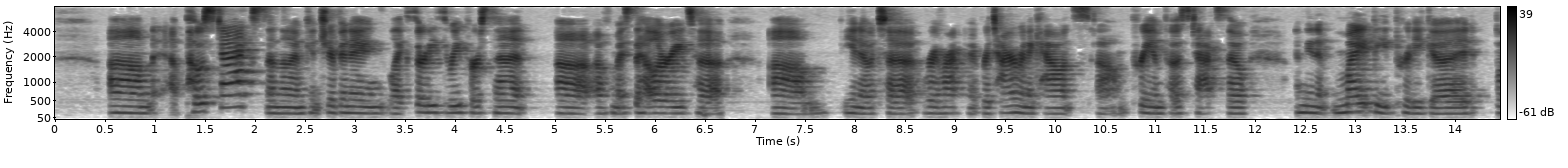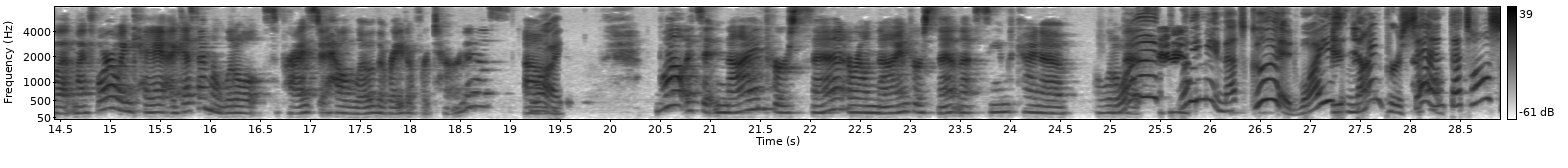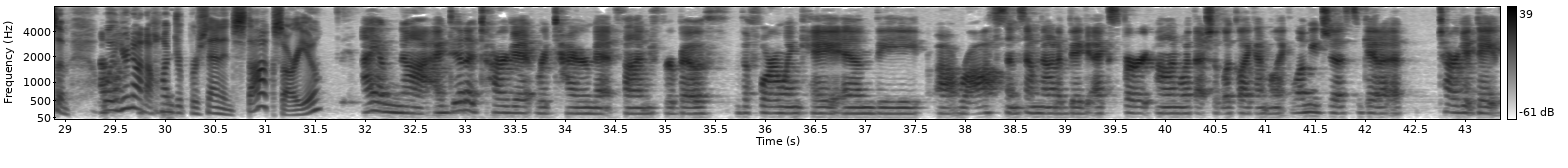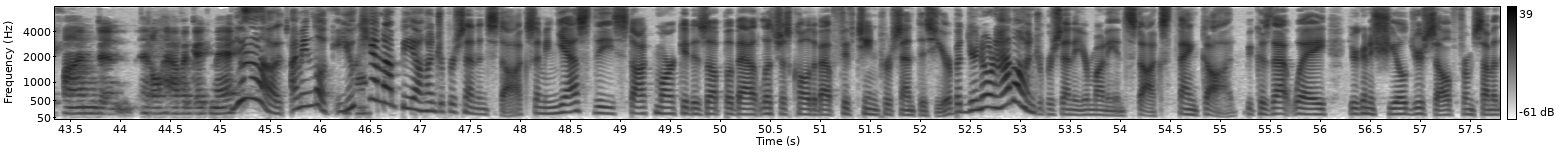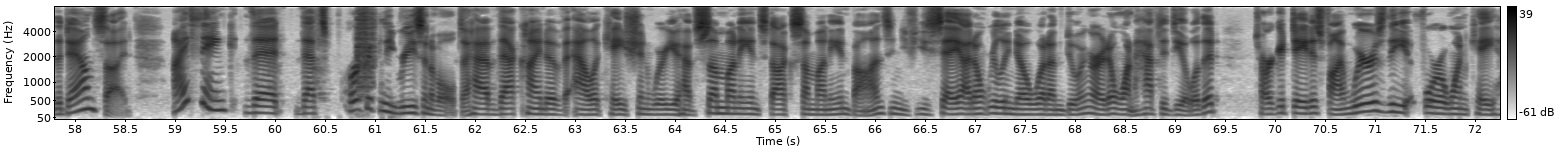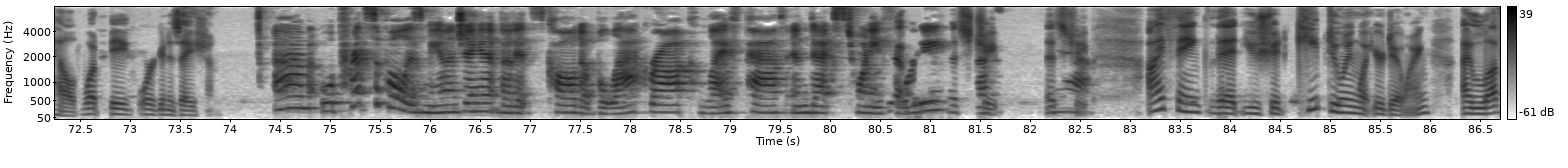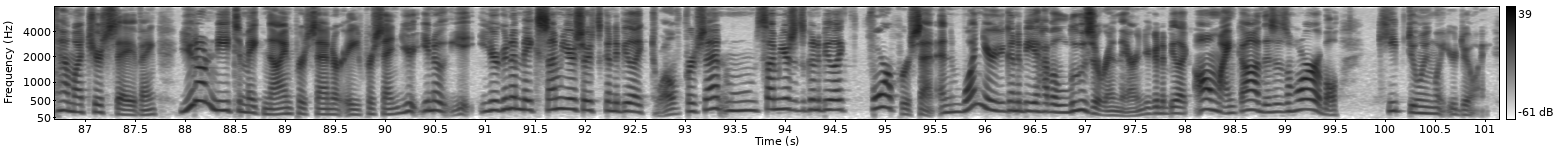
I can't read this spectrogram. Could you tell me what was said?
um, post tax. And then I'm contributing like 33% uh, of my salary to um, you know, to re- retirement accounts um, pre and post tax. So, I mean, it might be pretty good, but my 401k, I guess I'm a little surprised at how low the rate of return is. Um, Why? Well, it's at 9%, around 9%. That seemed kind of a little what? bit. Sad. What do you mean? That's good. Why is it 9%? That's awesome. Well, uh-huh. you're not 100% in stocks, are you? I am not. I did a target retirement fund for both the 401k and the uh, Roth. Since I'm not a big expert on what that should look like, I'm like, let me just get a target date fund and it'll have a good mix. Yeah. I mean, look, you yeah. cannot be 100% in stocks. I mean, yes, the stock market is up about, let's just call it about 15% this year, but you don't have 100% of your money in stocks, thank God, because that way you're going to shield yourself from some of the downside. I think that that's perfectly reasonable to have that kind of allocation where you have some money in stocks, some money in bonds. And if you say, I don't really know what I'm doing or I don't want to have to deal with it, target date is fine. Where is the 401k held? What big organization? Um, well, Principal is managing it, but it's called a BlackRock LifePath Index 2040. Yeah, that's cheap. That's, that's yeah. cheap. I think that you should keep doing what you're doing. I love how much you're saving. You don't need to make 9% or 8%. You you know, you're going to make some years it's going to be like 12%, and mm, some years it's going to be like 4%. And one year you're going to be have a loser in there and you're going to be like, "Oh my god, this is horrible." Keep doing what you're doing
